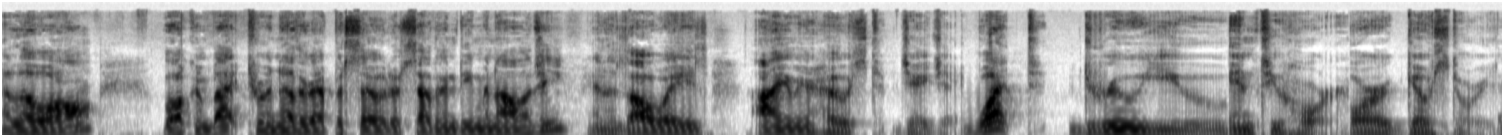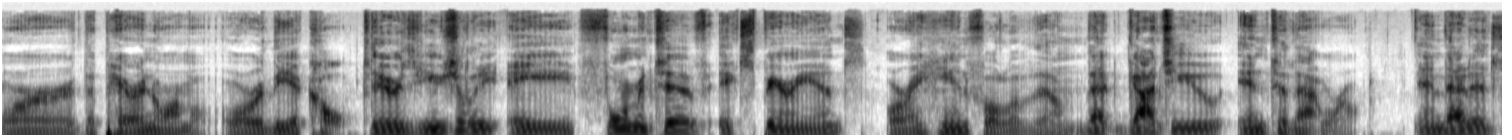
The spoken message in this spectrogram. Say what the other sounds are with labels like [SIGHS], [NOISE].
Hello all. Welcome back to another episode of Southern Demonology. And as always, I am your host, JJ. What drew you into horror or ghost stories or the paranormal or the occult? There's usually a formative experience or a handful of them that got you into that world. And that is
